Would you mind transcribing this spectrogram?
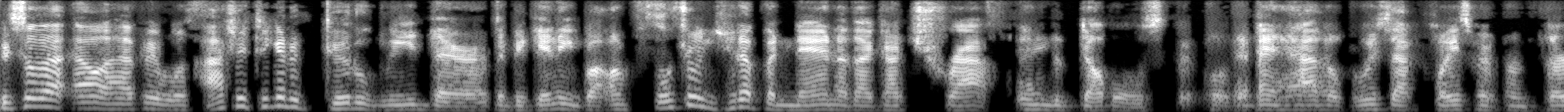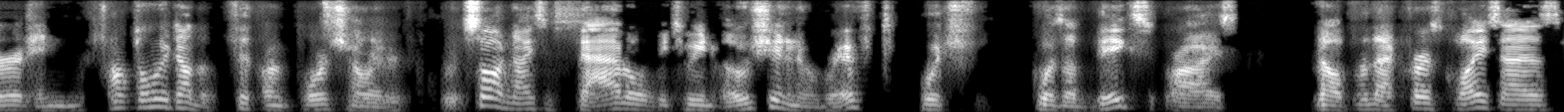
we saw that El was actually taking a good lead there at the beginning, but unfortunately hit a banana that got trapped in the doubles and had to lose that placement from third and dropped all the way down to fifth, unfortunately. We saw a nice battle between Ocean and Rift, which was a big surprise. No, for that first place as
